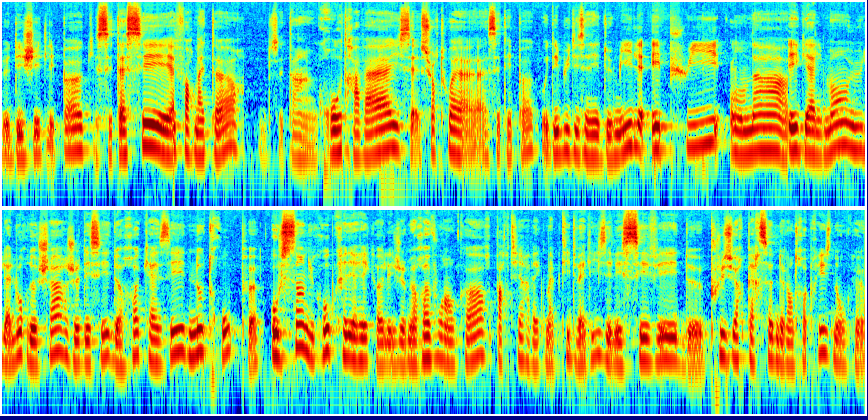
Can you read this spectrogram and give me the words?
le DG de l'époque. C'est assez formateur. C'est un gros travail, surtout à, cette époque, au début des années 2000. Et puis, on a également eu la lourde charge d'essayer de recaser nos troupes au sein du groupe Crédit Agricole et je me revois encore partir avec ma petite valise et les CV de plusieurs personnes de l'entreprise. Donc euh,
